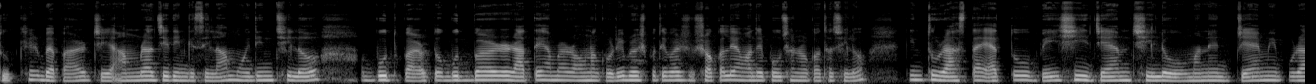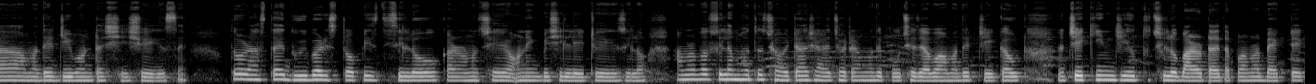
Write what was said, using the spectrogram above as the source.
দুঃখের ব্যাপার যে আমরা যেদিন গেছিলাম, ওই দিন ছিল বুধবার। তো বুধবার রাতে আমরা রওনা করি। বৃহস্পতিবার সকালে আমাদের পৌঁছানোর কথা ছিল। কিন্তু রাস্তায় এত বেশি জ্যাম ছিল মানে জ্যামে পুরা আমাদের জীবনটা শেষ হয়ে গেছে। তো রাস্তায় দুইবার স্টপেজ দিছিল, কারণ হচ্ছে অনেক বেশি লেট হয়ে গেছিল। আমরা ভাবছিলাম হয়তো ছয়টা, সাড়ে ছয়টার মধ্যে পৌঁছে যাব, আমাদের চেক আউট চেক ইন যেহেতু ছিল বারোটায়, তারপর আমরা ব্যাগ ট্যাগ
